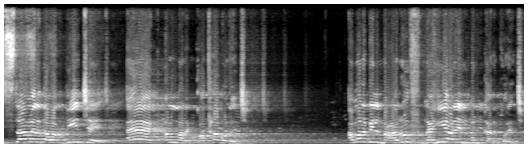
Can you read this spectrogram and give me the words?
ইসলামের দাওয়াত দিয়েছে, এক আল্লাহর কথা বলেছে। আমার বিল মারুফ নাহি আনিল মুনকার করেছে।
